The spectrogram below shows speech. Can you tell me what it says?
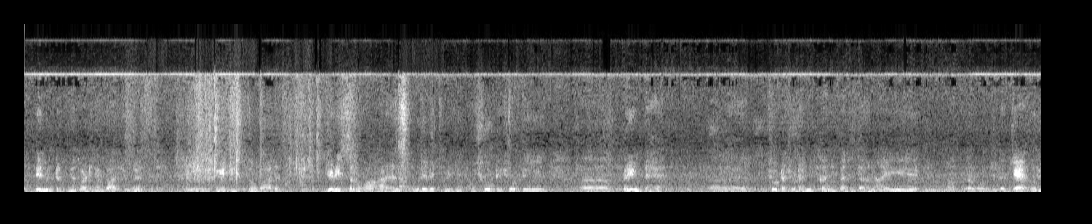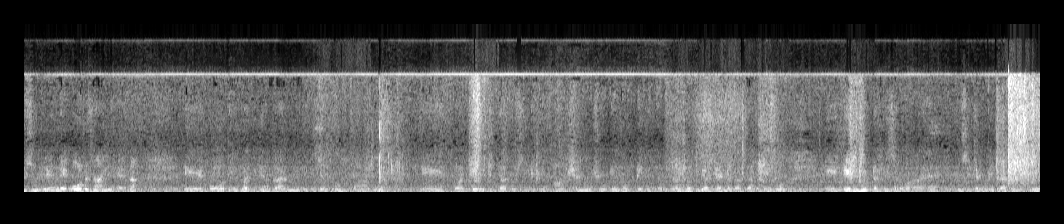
ਅੱਧੇ ਮੀਟਰ ਦੀਆਂ ਤੁਹਾਡੀਆਂ ਬਾਜੂ ਹੈ ਤੇ ਫਿਰ ਇਸ ਤੋਂ ਬਾਅਦ ਜਿਹੜੀ ਸਲਵਾਰ ਹੈ ਨਾ, ਉਹਦੇ ਵਿੱਚ ਵੀ ਦੇਖੋ ਛੋਟੀ ਛੋਟੀ ਪ੍ਰਿੰਟ ਹੈ। ਛੋਟਾ ਛੋਟਾ ਨਿੱਕਾ ਨਿੱਕਾ ਜਿੱਦਾਂ ਨਾ ਇਹ ਮਤਲਬ ਜਿੱਦਾਂ ਜੈਪੁਰੀ ਸੂਟ ਨਹੀਂ ਨੇ ਉਹ ਡਿਜ਼ਾਈਨ ਹੈ ਨਾ। ਤੇ ਬਹੁਤ ਹੀ ਵਧੀਆ ਗਰਮੀ ਦੇ ਵਿੱਚ ਤੁਹਾਨੂੰ ਪਾਉਣ ਨੂੰ ਤੇ ਤੁਹਾਡੇ ਜਿੱਦਾਂ ਤੁਸੀਂ ਕਿਸੇ ਫੰਕਸ਼ਨ ਨੂੰ ਛੋਟੇ ਮੋਟੇ ਦੀ ਤਰ੍ਹਾਂ ਵਧੀਆ ਅਟੈਂਡ ਕਰ ਸਕਦੇ ਹੋ। ਇਹ 3 ਮੀਟਰ ਦੀ ਸਲਵਾਰ ਹੈ, ਤੁਸੀਂ ਚੰਗੀ ਤਰ੍ਹਾਂ ਦੇਖ ਲਿਓ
